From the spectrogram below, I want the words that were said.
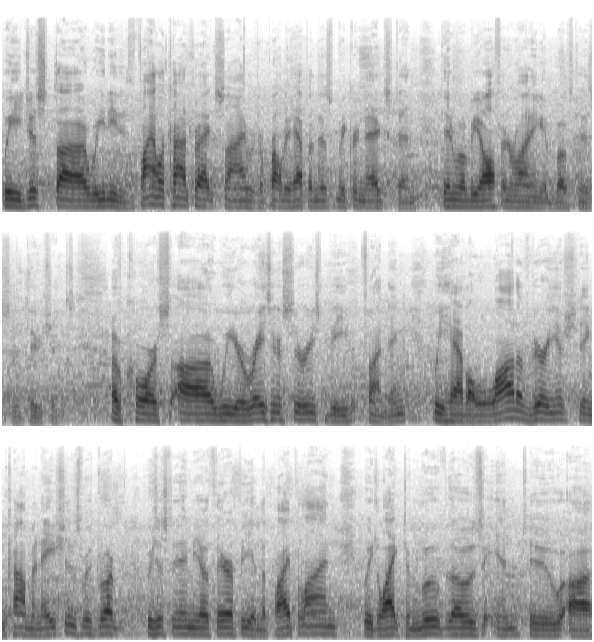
We just, uh, we needed the final contract signed, which will probably happen this week or next, and then we'll be off and running at both institutions. Of course, uh, we are raising a Series B funding. We have a lot of very interesting combinations with drug-resistant immunotherapy in the pipeline. We'd like to move those into uh,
